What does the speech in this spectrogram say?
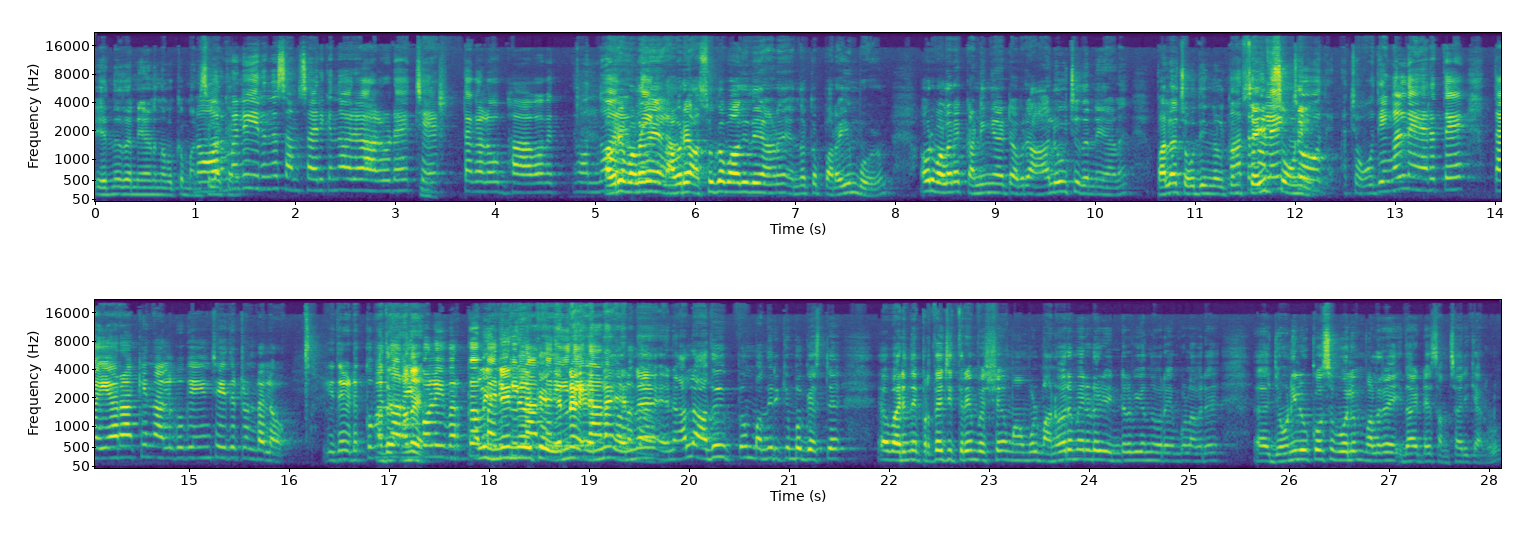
എന്ന് തന്നെയാണ് നമുക്ക് മനസ്സിലാക്കാൻ ഇരുന്ന് സംസാരിക്കുന്ന ഒരാളുടെ ചേഷ്ടകളോ ഭാവ അവർ വളരെ അവർ അസുഖബാധിതയാണ് എന്നൊക്കെ പറയുമ്പോഴും അവർ വളരെ കണ്ണിങ്ങായിട്ട് അവർ ആലോചിച്ച് തന്നെയാണ് പല ചോദ്യങ്ങൾക്കും സേഫ് സോണിൽ ചോദ്യങ്ങൾ നേരത്തെ തയ്യാറാക്കി നൽകുകയും ചെയ്തിട്ടുണ്ടല്ലോ. ഇത് അല്ല അത് ഇപ്പം വന്നിരിക്കുമ്പോൾ ഗസ്റ്റ് വരുന്ന പ്രത്യേകിച്ച് ഇത്രയും വിഷയമാകുമ്പോൾ മനോരമയുടെ ഒരു ഇന്റർവ്യൂ എന്ന് പറയുമ്പോൾ അവർ ജോണി ലൂക്കോസ് പോലും വളരെ ഇതായിട്ടേ സംസാരിക്കാറുള്ളൂ.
